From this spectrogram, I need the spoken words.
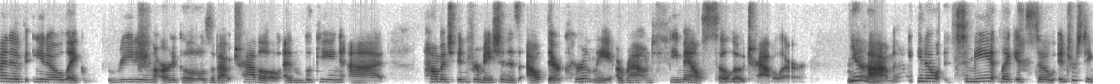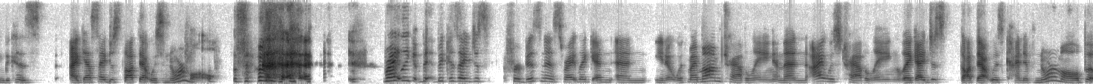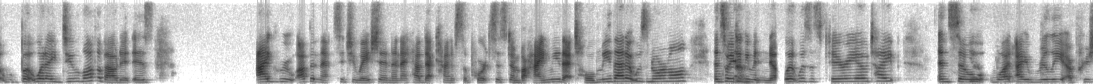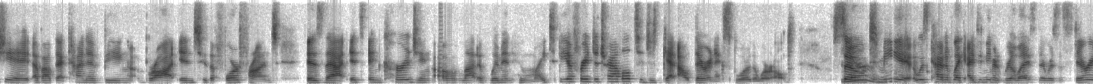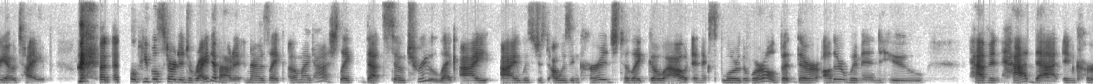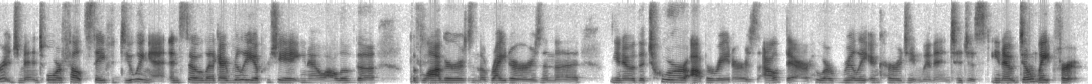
kind of you know like reading articles about travel and looking at how much information is out there currently around female solo traveler. Yeah. Um, you know, to me, like it's so interesting because I guess I just thought that was normal. So right like because i just for business right like and and you know with my mom traveling and then i was traveling like i just thought that was kind of normal but but what i do love about it is i grew up in that situation and i had that kind of support system behind me that told me that it was normal and so i yeah. didn't even know it was a stereotype and so, yeah. what I really appreciate about that kind of being brought into the forefront is that it's encouraging a lot of women who might be afraid to travel to just get out there and explore the world. So yeah. to me, it was kind of like I didn't even realize there was a stereotype until people started to write about it, and I was like, oh my gosh, like that's so true. Like I, I was just I was encouraged to like go out and explore the world, but there are other women who haven't had that encouragement or felt safe doing it and so like i really appreciate you know all of the the bloggers and the writers and the you know the tour operators out there who are really encouraging women to just you know don't wait for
